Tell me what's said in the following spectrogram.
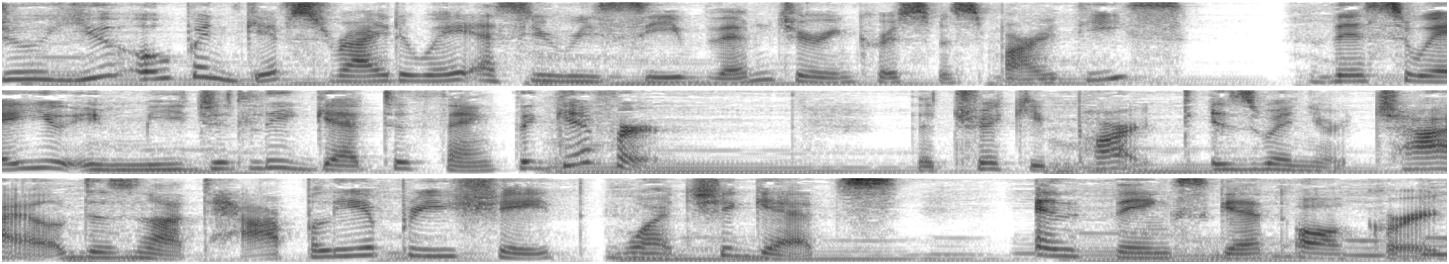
Do you open gifts right away as you receive them during Christmas parties? This way, you immediately get to thank the giver. The tricky part is when your child does not happily appreciate what she gets and things get awkward.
